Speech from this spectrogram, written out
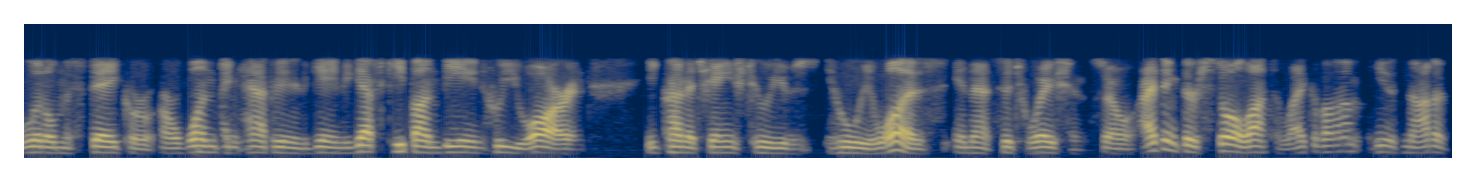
little mistake or, or one thing happening in the game. You have to keep on being who you are and he kind of changed who he was who he was in that situation. So I think there's still a lot to like about him. He is not a,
